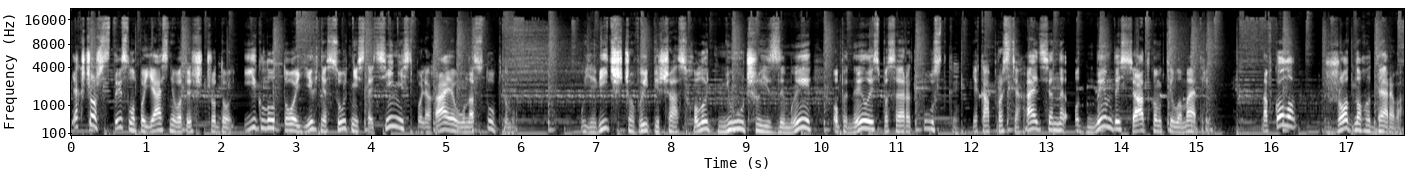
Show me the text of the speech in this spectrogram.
Якщо ж стисло пояснювати щодо іглу, то їхня сутність та цінність полягає у наступному. Уявіть, що ви під час холоднючої зими опинились посеред пустки, яка простягається не одним десятком кілометрів. Навколо жодного дерева,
